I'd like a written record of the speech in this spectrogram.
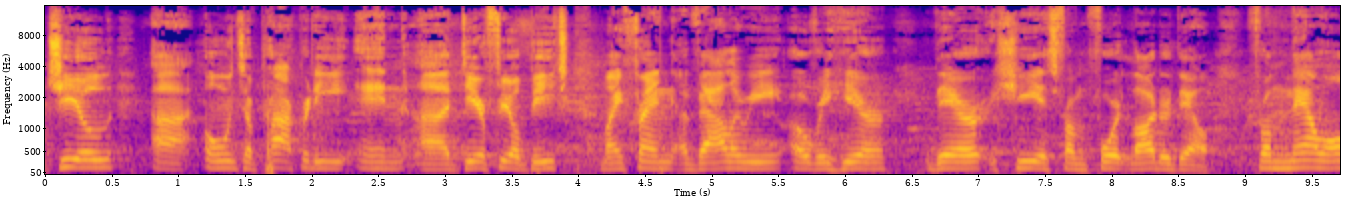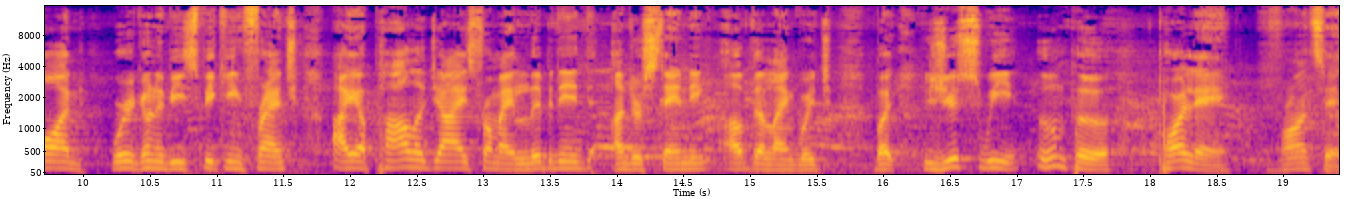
Jill uh, owns a property in uh, Deerfield Beach. My friend Valerie over here, there, she is from Fort Lauderdale. From now on, we're going to be speaking French. I apologize for my limited understanding of the language, but je suis un peu parler français.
